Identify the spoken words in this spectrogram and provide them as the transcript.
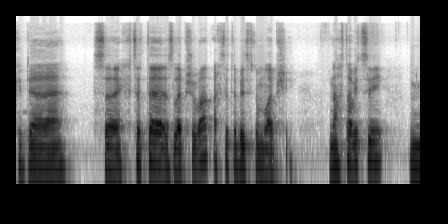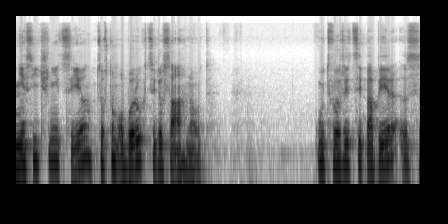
kde se chcete zlepšovat a chcete být v tom lepší. Nastavit si měsíční cíl, co v tom oboru chci dosáhnout. Utvořit si papír, z,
